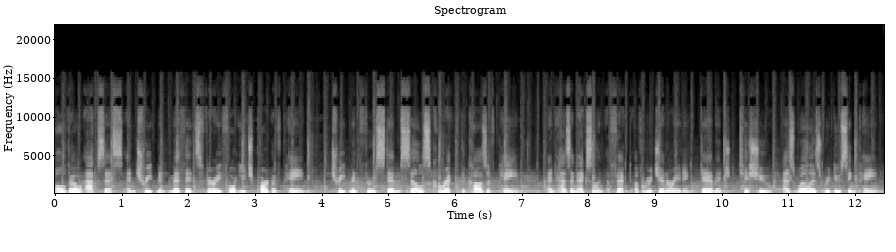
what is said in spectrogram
Although access and treatment methods vary for each part of pain, treatment through stem cells correct the cause of pain, and has an excellent effect of regenerating damaged tissue as well as reducing pain.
